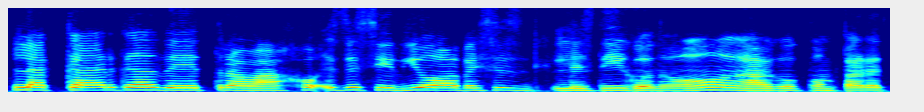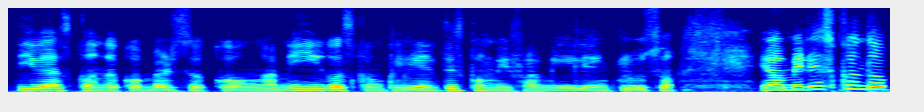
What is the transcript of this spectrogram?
la carga de trabajo. Es decir, yo a veces les digo, ¿no? Hago comparativas cuando converso con amigos, con clientes, con mi familia incluso. Y mira, es cuando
